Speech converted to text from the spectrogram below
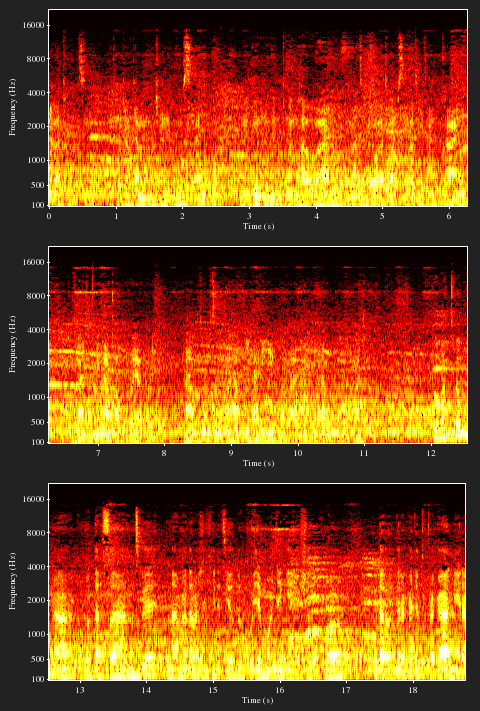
n'abatutsi bikoja by'amoko cyane rwose. Ariko mwebwe muri gutuma muha abo bantu murazi ko abatwa bafite ibibazo bitandukanye tumaze kwemera ko kugoyagoya nta butumwa bwiza mubaha bwihariye ko abantu bakora abatwa ubutumwa budasanzwe nama ndabashikiriza iyo duhuye mu nyigisho kuko ndarondera akajya tukaganira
